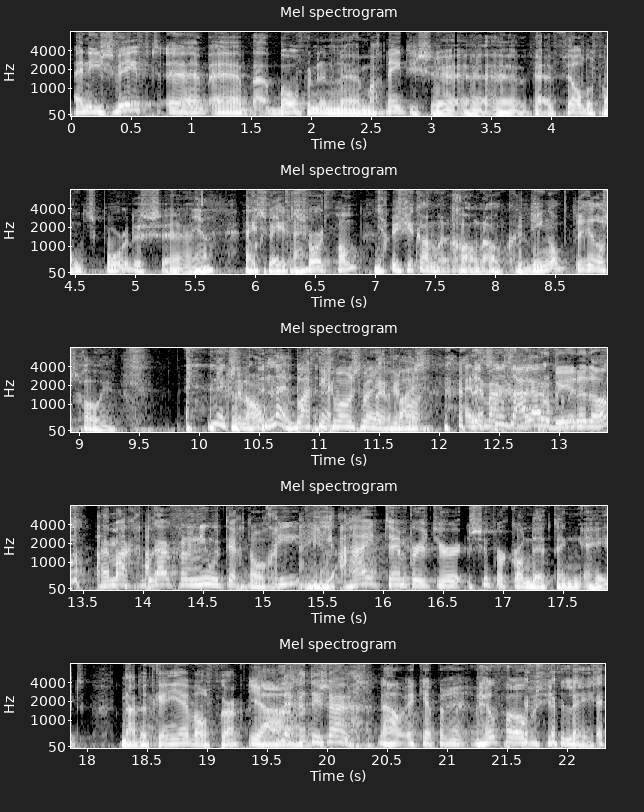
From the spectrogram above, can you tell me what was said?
En die zweeft eh, eh, boven een eh, magnetische eh, eh, velden van het spoor. Dus eh, hij zweeft een soort van. Dus je kan gewoon ook dingen op de rails gooien. Niks aan de hand. Nee, blijft hij gewoon gewoon- En hij maakt het gebruik uitproberen dan? Hij maakt gebruik van een nieuwe technologie die high temperature superconducting heet. Nou, dat ken jij wel, Frank. Ja. Leg het eens uit. Nou, ik heb er heel veel over zitten lezen.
